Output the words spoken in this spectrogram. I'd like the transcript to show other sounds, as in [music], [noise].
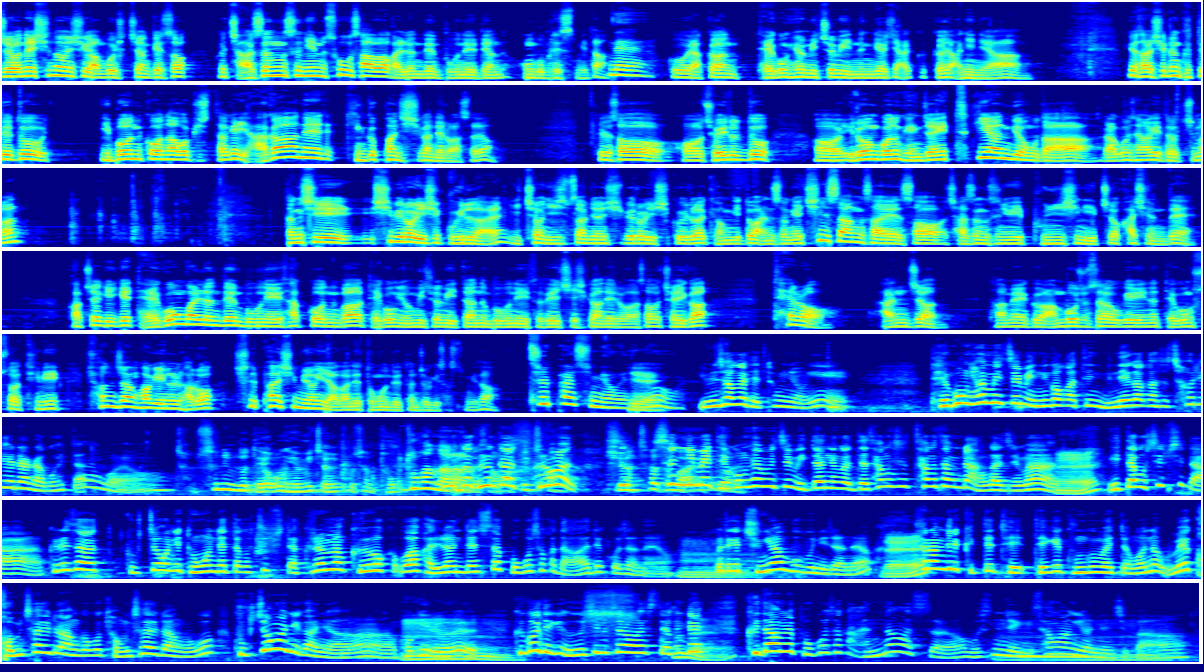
전에 신원식 안보실장께서 그 자승 스님 소사와 관련된 부분에 대한 언급을 했습니다. 네. 그 약간 대공 혐의점이 있는 게 아니- 그게 아니냐. 그게 사실은 그때도 이번 건하고 비슷하게 야간에 긴급한 지시가 내려왔어요. 그래서 어, 저희들도 어, 이런 거는 굉장히 특이한 경우다라고 생각이 들었지만 당시 11월 29일 날 2023년 11월 29일 날 경기도 안성의 칠상사에서 자승 스님이 분신 입적하시는데 갑자기 이게 대공 관련된 부분의 사건과 대공 용의점이 있다는 부분에 있어서 지시가 내려와서 저희가 테러, 안전, 다음에 그 안보조사국에 있는 대공 수사팀이 현장 확인을 하러 7, 80명이 야간에 동원됐던 적이 있었습니다. 7, 80명이네요. 예. 윤석열 대통령이 대공 혐의점이 있는 것 같으니 니네가 가서 처리해라라고 했다는 거예요. 참 스님도 대공 혐의점 있고 참 독특한 그러니까 나라인데 그러니까 참 그러면 차서 스님의 대공 혐의점이 있다는 건 상상, 상상도 안 가지만 네. 있다고 칩시다. 그래서 국정원이 동원됐다고 칩시다. 그러면 그와 관련된 수사 보고서가 나와야 될 거잖아요. 그거 되게 중요한 부분이잖아요. 네. 사람들이 그때 되, 되게 궁금했던 거는 왜 검찰도 안 가고 경찰도 안 가고 국정원이 가냐 거기를 음. 그걸 되게 의심스러워했어요. 근데 그러네. 그 다음에 보고서가 안 나왔어요. 무슨 얘기 상황이었는지가.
